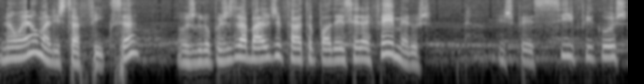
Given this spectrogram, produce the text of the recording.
não é uma lista fixa. Os grupos de trabalho, de fato, podem ser efêmeros, específicos,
